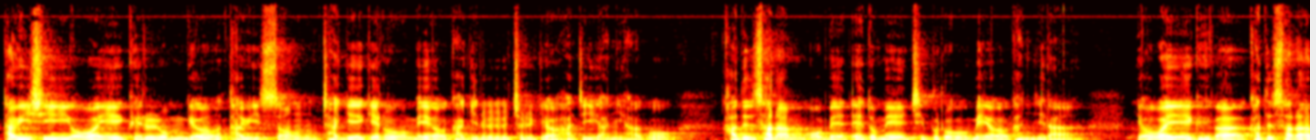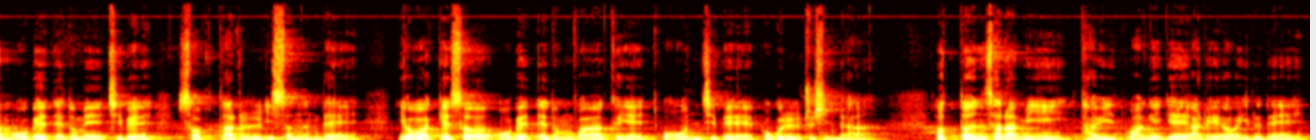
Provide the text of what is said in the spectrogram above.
다윗이 여호와의 궤를 옮겨 다윗성 자기에게로 메어 가기를 즐겨하지 아니하고 가드 사람 오벳 에돔의 집으로 메어 간지라 여호와의 궤가 가드 사람 오벳 에돔의 집에 석 달을 있었는데 여호와께서 오벳 에돔과 그의 온 집에 복을 주시니라 어떤 사람이 다윗 왕에게 아뢰어 이르되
